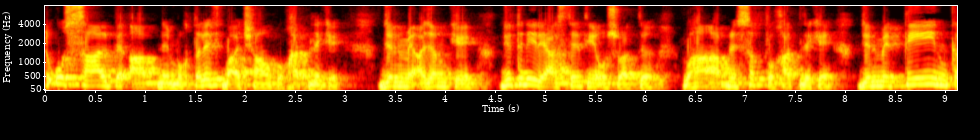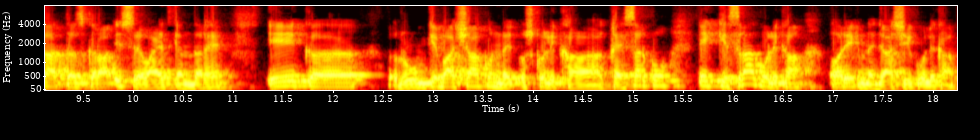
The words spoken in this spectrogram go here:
تو اس سال پہ آپ نے مختلف بادشاہوں کو خط لکھے، جن میں عجم کے جتنی ریاستیں تھیں اس وقت، وہاں آپ نے سب کو خط لکھے، جن میں تین کا تذکرہ اس روایت کے اندر ہے۔ ایک روم کے بادشاہ کو اس کو لکھا، قیصر کو، ایک کسرا کو لکھا اور ایک نجاشی کو لکھا۔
